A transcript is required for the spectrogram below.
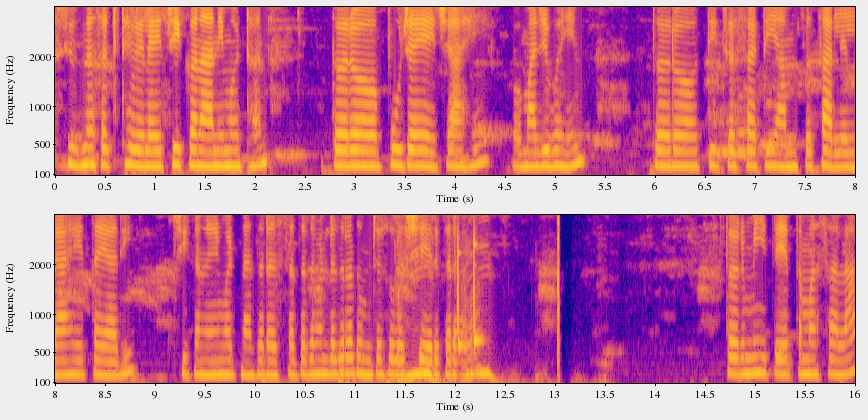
शिजण्यासाठी ठेवलेलं आहे चिकन आणि मटण. तर पूजा यायची आहे माझी बहीण. तर तिच्यासाठी आमचं चाललेलं आहे तयारी चिकन आणि मटणाचा रस्सा. तर म्हटलं जरा तुमच्यासोबत शेअर करावं. तर मी इथे आता मसाला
